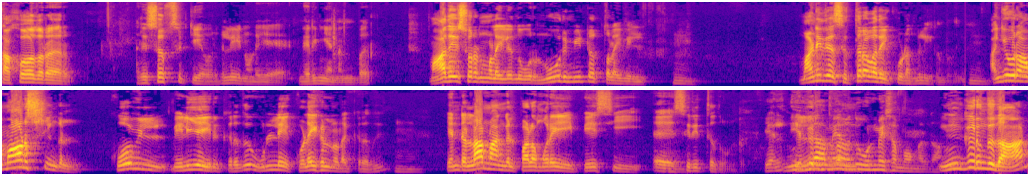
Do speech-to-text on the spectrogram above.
சகோதரர் ரிஷப் சிட்டி அவர்கள் என்னுடைய நெருங்கிய நண்பர். மாதேஸ்வரன் மலையிலிருந்து ஒரு நூறு மீட்டர் தொலைவில். மனித சித்திரவதை கூடங்கள் இருந்தது. அங்கே ஒரு அமானுஷ்யங்கள் கோவில் வெளியே இருக்கிறது உள்ளே கொலைகள் நடக்கிறது என்றெல்லாம் நாங்கள் பல முறை பேசி சிரித்தது உண்டு எல்- எல்லாமே வந்து உண்மை சம்பவங்கள் தான். இங்கிருந்து தான்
